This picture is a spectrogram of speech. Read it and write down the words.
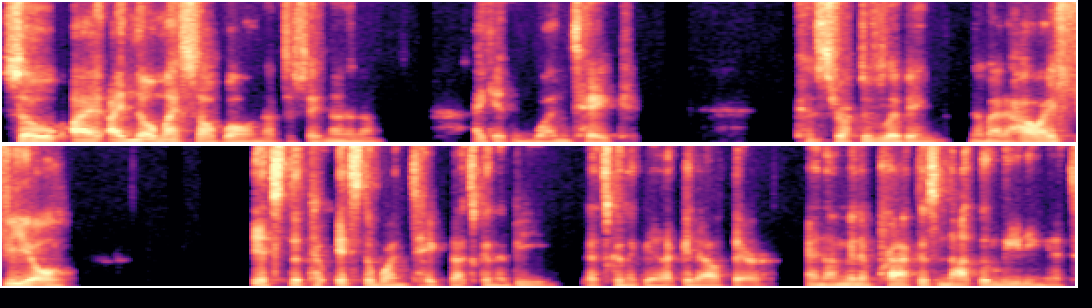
So I, I know myself well enough to say, no, no, no. I get one take. Constructive living, no matter how I feel, it's the it's the one take that's going to be that's going to get get out there, and I'm going to practice not deleting it.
